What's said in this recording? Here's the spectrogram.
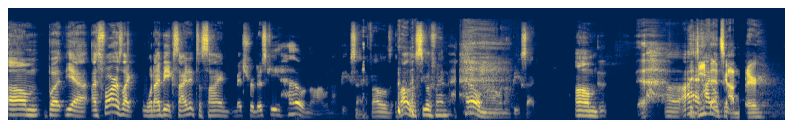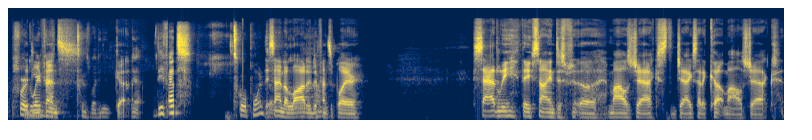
um, but yeah, as far as like, would I be excited to sign Mitch Trubisky? Hell no, I would not be excited. If I was if I was a Steelers fan, hell no, I would not be excited. Um, uh, the defense got better. Hopes for the Dwayne defense Haskins, but he got. yeah defense score points. They signed a lot of defensive player. Sadly, they signed uh, Myles Jacks. The Jags had to cut Myles Jack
